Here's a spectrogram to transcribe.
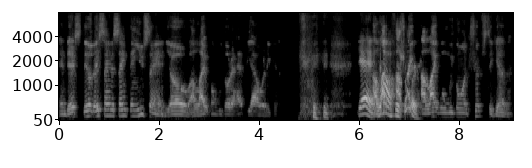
and they're still they saying the same thing you saying. Yo, I like when we go to happy hour together. Yeah, I like, no, for I sure. Like, I like when we go on trips together.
